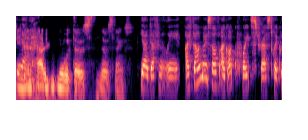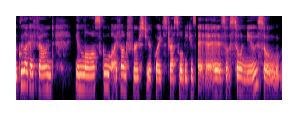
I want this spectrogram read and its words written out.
And, yeah. and, how did you deal with those those things? Yeah, definitely. I found myself I got quite stressed quite quickly. Like I found in law school, I found first year quite stressful because and it's so, so new. So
